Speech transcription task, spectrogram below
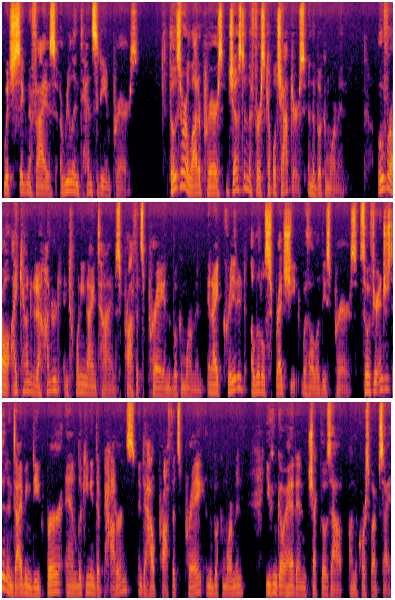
which signifies a real intensity in prayers. Those are a lot of prayers just in the first couple chapters in the Book of Mormon. Overall, I counted 129 times prophets pray in the Book of Mormon, and I created a little spreadsheet with all of these prayers. So if you're interested in diving deeper and looking into patterns into how prophets pray in the Book of Mormon, you can go ahead and check those out on the course website.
